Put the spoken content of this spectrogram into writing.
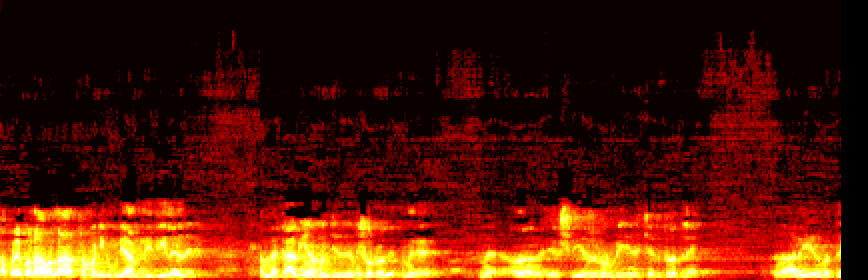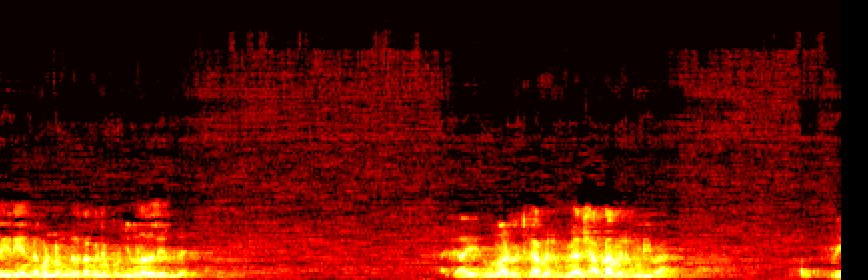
அப்புறம் இப்ப நாமெல்லாம் அர்த்தம் பண்ணிக்க முடியாத ரீதியில அந்த காவியம் அமைஞ்சதுன்னு சொல்றது. ஸ்ரீஹரனுடைய சரித்திரத்துல. அதனால எருமத்தயிறு என்ன பண்ணுங்கிறத கொஞ்சம் புரிஞ்சுக்கணும் அதுல இருந்து எருமாடு வச்சுக்காம இருக்க முடியாது சாப்பிடாம இருக்க முடியுமா? இப்படி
